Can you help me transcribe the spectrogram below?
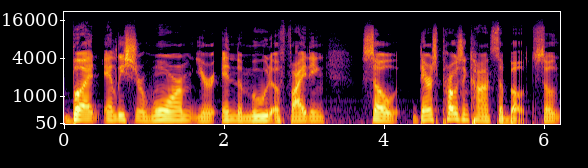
but at least you're warm, you're in the mood of fighting. So there's pros and cons to both. So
